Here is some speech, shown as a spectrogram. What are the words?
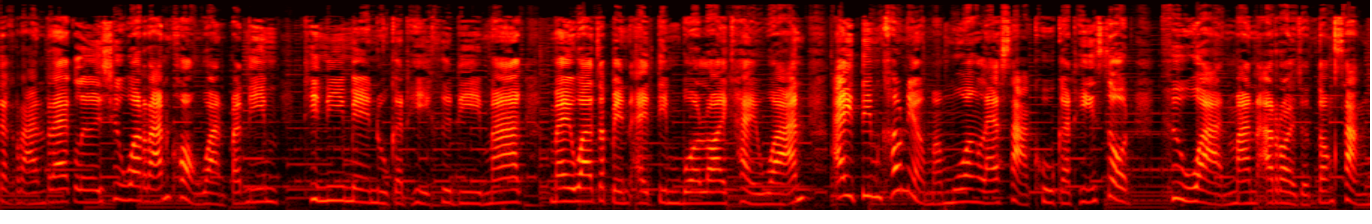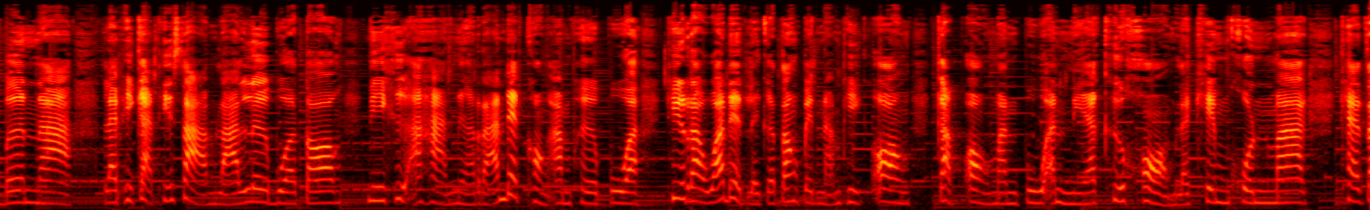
จากร้านแรกเลย ชื่อว่าร้านของหวานปานิม ที่นี่เมนูกะทิคือดีมาก ไม่ว่าจะเป็นไอติมบัวลอยไข่หวาน ไอติมข้าวเหนียวมะม่วงและสาคูกะทิสด คือหวานมันอร่อยจนต้องสั่งเบิ้ลนา และพิกัดที่ 3 ร้านเลอบัวตอง นี่คืออาหารเหนือร้านเด็ดของอำเภอปัว ที่เราว่าเด็ดเลยก็ต้องเป็นน้ำพริกอ่อง กับอ่องมันปูอันนี้คือหอมและเข้มข้นมาก แค่จ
